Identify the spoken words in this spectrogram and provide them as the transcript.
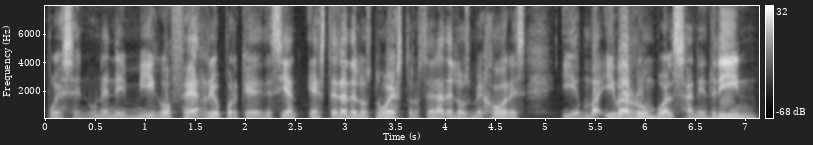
pues en un enemigo férreo, porque decían, este era de los nuestros, era de los mejores, iba, iba rumbo al Sanedrín,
